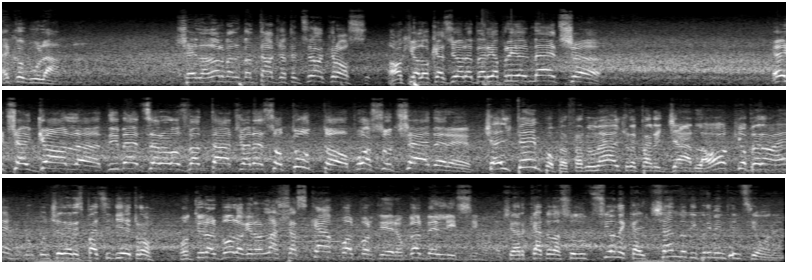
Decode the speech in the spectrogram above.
Ecco Gulam. C'è la norma del vantaggio, attenzione al cross. Occhio all'occasione per riaprire il match. E c'è il gol, dimezzano lo svantaggio adesso tutto può succedere. C'è il tempo per farne un'altra e pareggiarla. Occhio però, eh, non concedere spazi dietro. Continua il volo che non lascia scampo al portiere, un gol bellissimo. Ha cercato la soluzione calciando di prima intenzione.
